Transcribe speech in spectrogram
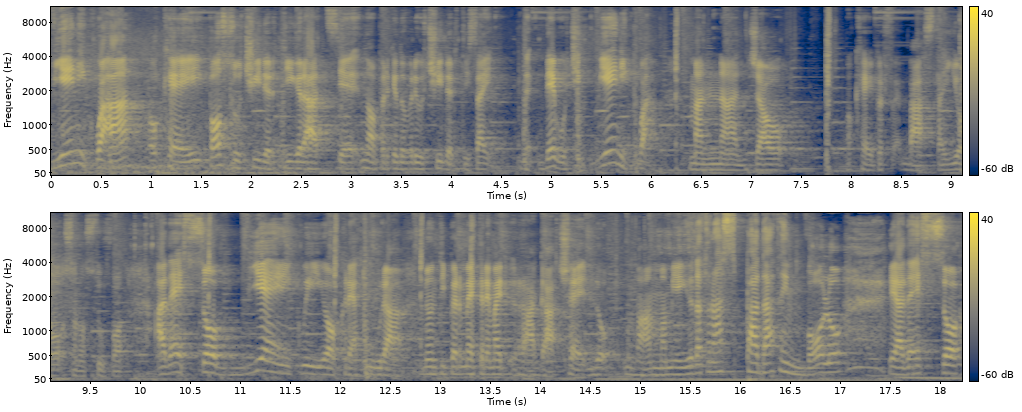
Vieni qua, ok? Posso ucciderti, grazie. No, perché dovrei ucciderti, sai? De Devo ucciderti Vieni qua. Mannaggia, oh. Ok, perfetto, basta, io sono stufo. Adesso vieni qui, oh creatura. Non ti permettere mai Raga, c'è lo... Mamma mia, io ho dato una spadata in volo E adesso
